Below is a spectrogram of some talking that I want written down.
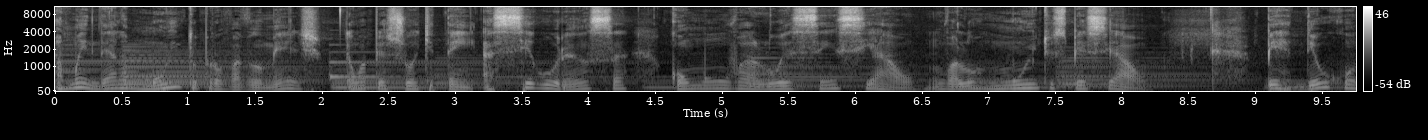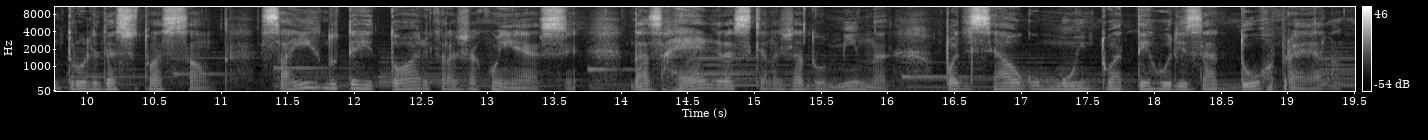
A mãe dela, muito provavelmente, é uma pessoa que tem a segurança como um valor essencial, um valor muito especial. Perdeu o controle da situação, sair do território que ela já conhece, das regras que ela já domina, pode ser algo muito aterrorizador para ela.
